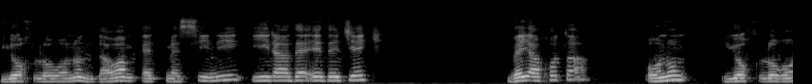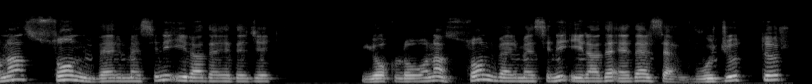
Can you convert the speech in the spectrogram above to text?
yokluğunun devam etmesini irade edecek veyahut da onun yokluğuna son vermesini irade edecek. Yokluğuna son vermesini irade ederse vücuttur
